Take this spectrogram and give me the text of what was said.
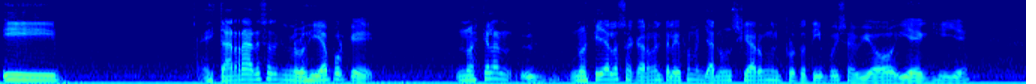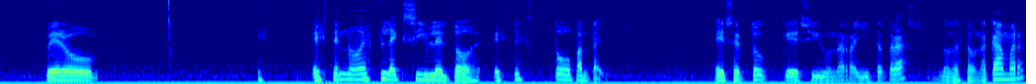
Y está rara esa tecnología porque no es que la, no es que ya lo sacaron el teléfono, ya anunciaron el prototipo y se vio y X y Y. Pero este no es flexible del todo, este es todo pantalla. Excepto que si una rayita atrás, donde está una cámara,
